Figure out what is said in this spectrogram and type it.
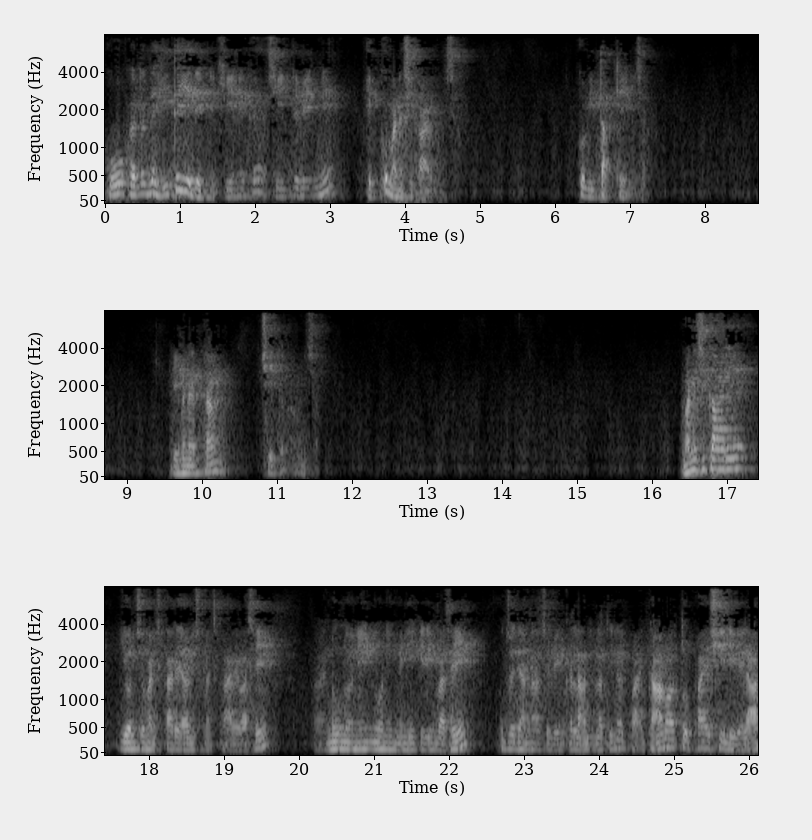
කෝකටද හිත යෙදෙන්නේ කියන එක සිද්ධ වෙන්නේ එක්ක මානසිකාරය නිසා. කොවිතක්කේ නිසා. එහෙම නැත්නම් චේතනාව නිසා. මානසිකාරය යෝනිසෝ මානසිකාරය යෝනිසෝ මානසිකාරය වශයෙන් නූනෝනේ නෝනින් මෙනෙහි කිරීම වශයෙන් උද්‍රජානනාච වෙන් කරලා හඳුන්ලා තිනවා තාමත් උපායශීලී වෙලා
